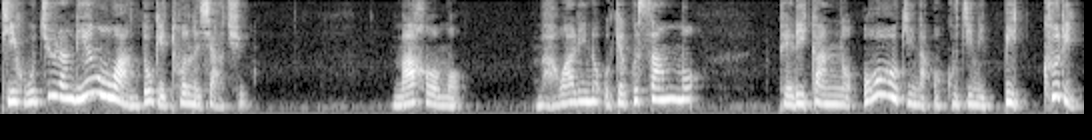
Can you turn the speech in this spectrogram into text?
鹈鹕居然连碗都给吞了下去。魔法も、周りのお客さんも、ペリカンの大きなお口にびっくり。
